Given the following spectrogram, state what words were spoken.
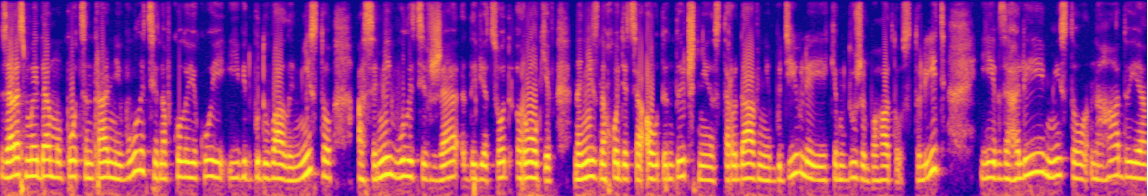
Зараз ми йдемо по центральній вулиці, навколо якої і відбудували місто. А самій вулиці вже 900 років. На ній знаходяться аутентичні стародавні будівлі, яким дуже багато століть. І взагалі місто нагадує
